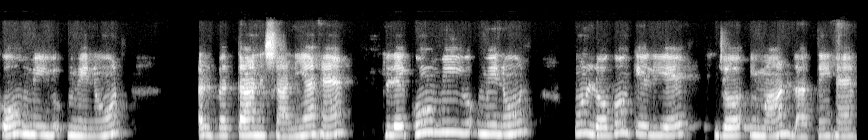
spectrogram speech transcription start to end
कौमिन अलबत्ता निशानियाँ हैं लेकूमी उन लोगों के लिए जो ईमान लाते हैं।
